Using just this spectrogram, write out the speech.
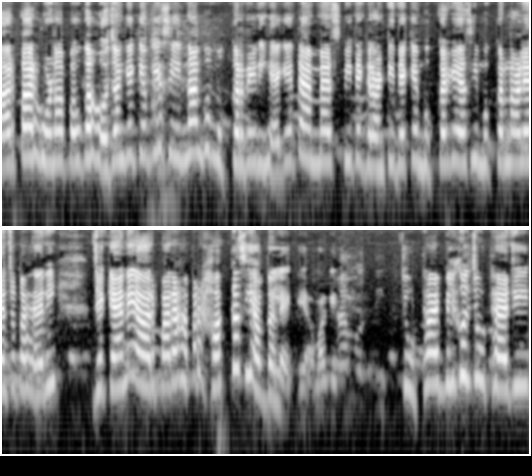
ਆਰ-ਪਾਰ ਹੋਣਾ ਪਊਗਾ ਹੋ ਜਾਾਂਗੇ ਕਿਉਂਕਿ ਅਸੀਂ ਇੰਨਾ ਕੋ ਮੁੱਕਰਦੇ ਨਹੀਂ ਹੈਗੇ। ਤਾਂ ਐਮਐਸਪੀ ਤੇ ਗਾਰੰਟੀ ਦੇ ਕੇ ਮੁੱਕਰ ਗਏ ਅਸੀਂ ਮੁੱਕਰਨ ਵਾਲਿਆਂ ਚ ਤਾਂ ਹੈ ਨਹੀਂ। ਜੇ ਕਹਿੰਦੇ ਆਰ-ਪਾਰ ਹਾਂ ਪਰ ਹੱਕ ਅਸੀਂ ਆਪਦਾ ਲੈ ਕੇ ਆਵਾਂਗੇ। ਝੂਠਾ ਹੈ ਬਿਲਕੁਲ ਝੂਠਾ ਹੈ ਜੀ।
